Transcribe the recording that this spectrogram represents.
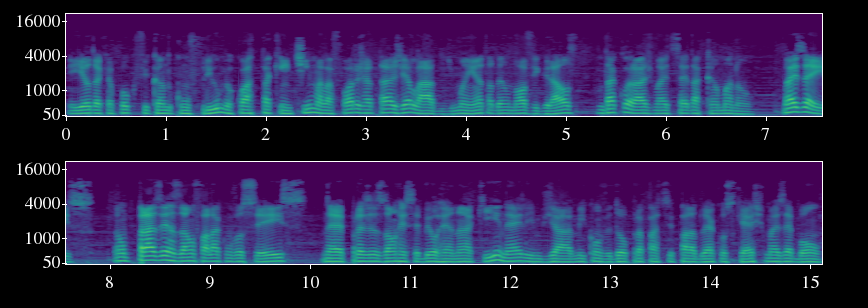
E eu daqui a pouco ficando com frio, meu quarto tá quentinho, mas lá fora já tá gelado. De manhã tá dando 9 graus, não dá coragem mais de sair da cama não. Mas é isso. É um prazerzão falar com vocês, né? Prazerzão receber o Renan aqui, né? Ele já me convidou para participar do Ecoscast, mas é bom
